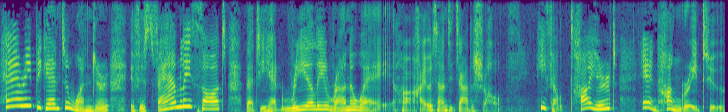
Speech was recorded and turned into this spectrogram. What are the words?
Harry began to wonder if his family thought that he had really run away. 哈，还有想起家的时候。He felt tired and hungry too.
